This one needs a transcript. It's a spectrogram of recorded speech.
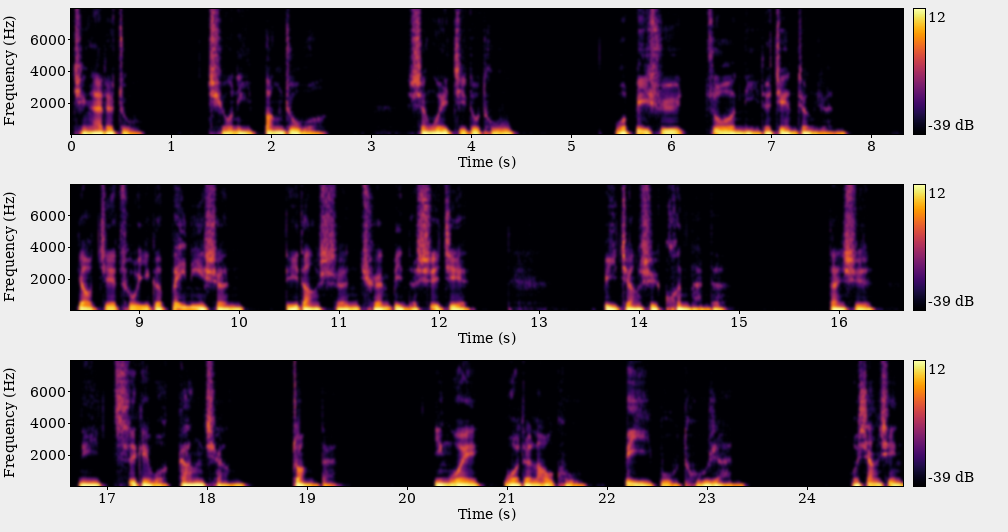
亲爱的主，求你帮助我。身为基督徒，我必须做你的见证人。要接触一个悖逆神、抵挡神权柄的世界，必将是困难的。但是你赐给我刚强壮胆，因为我的劳苦必不徒然。我相信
